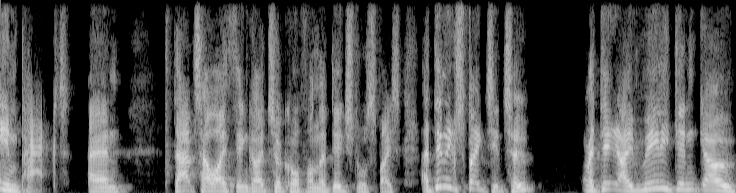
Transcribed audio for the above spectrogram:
impact, and that's how I think I took off on the digital space. I didn't expect it to. I did. I really didn't go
